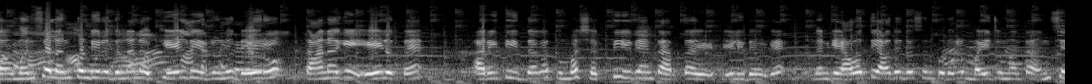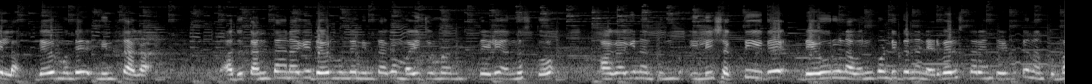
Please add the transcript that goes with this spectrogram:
ನಾವು ಮನ್ಸಲ್ಲಿ ಅನ್ಕೊಂಡಿರೋದನ್ನ ನಾವು ಕೇಳದೆ ಇದ್ರೂ ದೇವರು ತಾನಾಗೆ ಹೇಳುತ್ತೆ. ಆ ರೀತಿ ಇದ್ದಾಗ ತುಂಬ ಶಕ್ತಿ ಇದೆ ಅಂತ ಅರ್ಥ ಹೇಳಿದೆ ಅವ್ರಿಗೆ. ನನಗೆ ಯಾವತ್ತೂ ಯಾವುದೇ ದೇವಸ್ಥಾನಕ್ಕೆ ಹೋದಾಗಲೂ ಮೈ ಜುಮ್ ಅಂತ ಅನಿಸಿಲ್ಲ. ದೇವ್ರ ಮುಂದೆ ನಿಂತಾಗ. ಅದು ತಂತಾನಾಗೆ ದೇವ್ರ ಮುಂದೆ ನಿಂತಾಗ ಮೈ ಜುಮ್ ಅಂತೇಳಿ ಅನ್ನಿಸ್ತು. ಹಾಗಾಗಿ ನಾನು ತುಂಬ, ಇಲ್ಲಿ ಶಕ್ತಿ ಇದೆ, ದೇವರು ನಾವು ಅಂದ್ಕೊಂಡಿದ್ದನ್ನು ನೆರವೇರಿಸ್ತಾರೆ ಅಂತ ಹೇಳ್ಬಿಟ್ಟು ನಾನು ತುಂಬ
